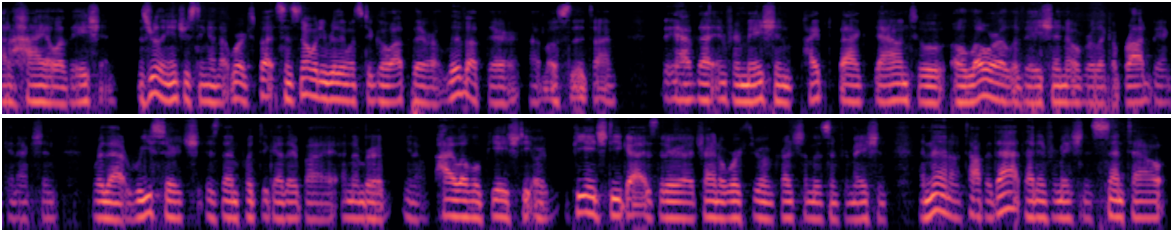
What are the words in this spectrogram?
at a high elevation. It's really interesting how that works. But since nobody really wants to go up there or live up there uh, most of the time, they have that information piped back down to a lower elevation over like a broadband connection where that research is then put together by a number of you know high level phd or phd guys that are uh, trying to work through and crunch some of this information. And then on top of that that information is sent out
